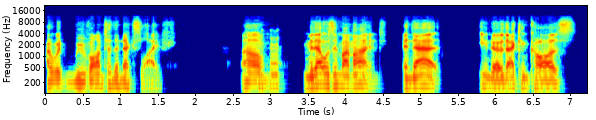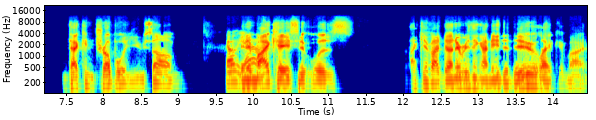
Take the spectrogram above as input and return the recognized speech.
I would move on to the next life. Um, mm-hmm. I mean, that was in my mind. And that, you know, that can cause, that can trouble you some Oh, yeah. And in my case, it was like, have I done everything I need to do? Like, am I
